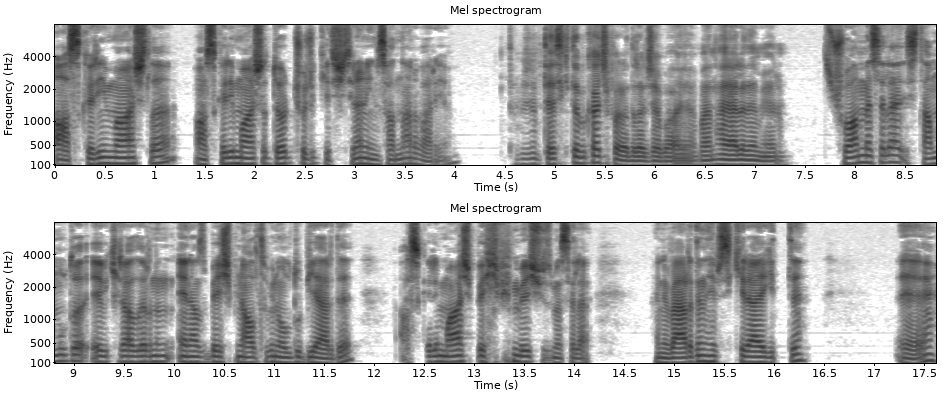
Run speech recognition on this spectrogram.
asgari maaşla asgari maaşla 4 çocuk yetiştiren insanlar var ya. Tabii canım test kitabı kaç paradır acaba ya? Ben hayal edemiyorum. Şu an mesela İstanbul'da ev kiralarının en az 5000 6000 olduğu bir yerde asgari maaş 5500 mesela. Hani verdin hepsi kiraya gitti. E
